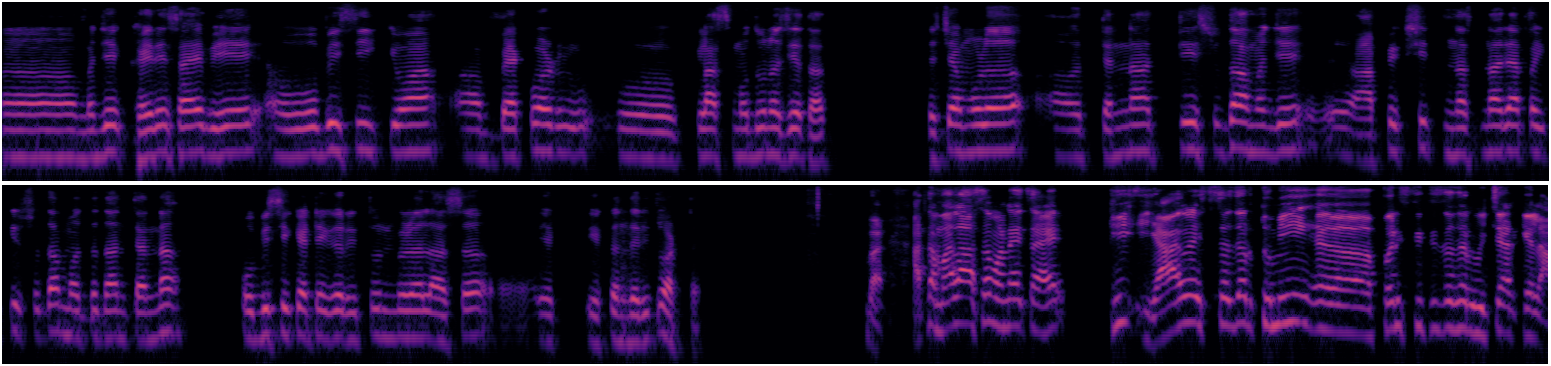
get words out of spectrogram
म्हणजे खैरे साहेब हे ओबीसी किंवा बॅकवर्ड क्लास मधूनच येतात. त्याच्यामुळं त्यांना ते सुद्धा म्हणजे अपेक्षित नसणाऱ्यापैकी सुद्धा मतदान त्यांना ओबीसी कॅटेगरीतून मिळेल असं एक एकंदरीत वाटतं बर. आता मला असं म्हणायचं आहे की यावेळेसचा जर तुम्ही परिस्थितीचा जर विचार केला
